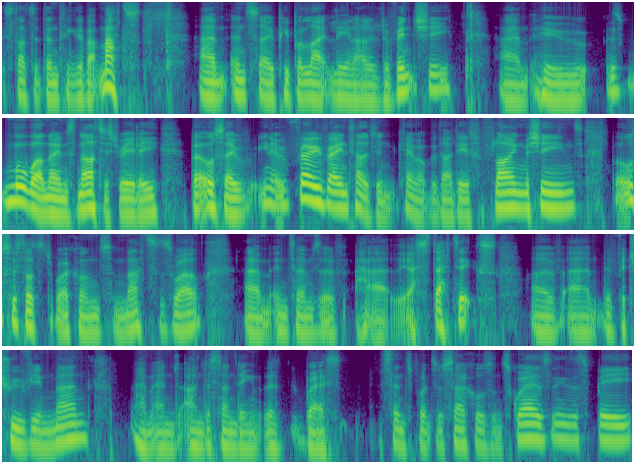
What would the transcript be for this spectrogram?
started then thinking about maths. Um, and so people like Leonardo da Vinci, um, who is more well known as an artist, really, but also, you know, very, very intelligent, came up with ideas for flying machines, but also started to work on some maths as well um, in terms of uh, the aesthetics of um, the Vitruvian man um, and understanding the, where center points of circles and squares needs to be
